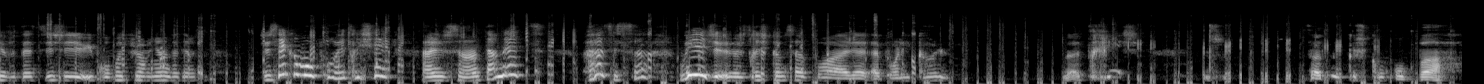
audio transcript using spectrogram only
Mais peut-être si j'ai- il propose plus rien d'intéressant. Je sais comment on pourrait tricher? Aller sur internet. Ah, c'est ça. Oui, je, triche comme ça pour pour l'école. La triche. C'est un truc que je comprends pas.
